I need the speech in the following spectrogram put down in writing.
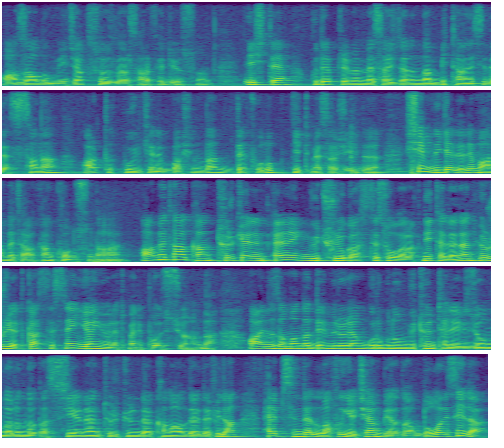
ağza alınmayacak sözler sarf ediyorsun. İşte bu depremin mesajlarından bir tanesi de sana artık bu ülkenin başından defolup git mesajıydı. Şimdi gelelim Ahmet Hakan konusuna. Ahmet Hakan Türkiye'nin en güçlü gazetesi olarak nitelenen Hürriyet gazetesinin yayın yönetmeni pozisyonunda. Aynı zamanda Demirören grubunun bütün televizyonlarında da CNN Türk'ün de Kanal D'de filan hepsinde lafı geçen bir adam. Dolayısıyla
